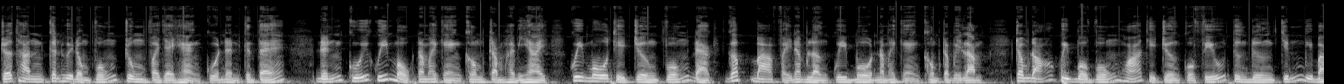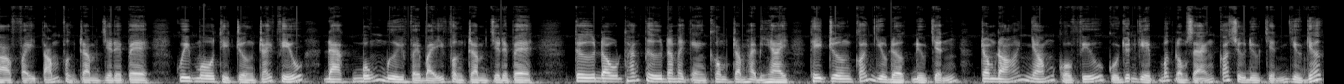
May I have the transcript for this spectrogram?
trở thành kênh huy động vốn trung và dài hạn của nền kinh tế. Đến cuối quý 1 năm 2022, quy mô thị trường vốn đạt gấp 3,5 lần quy mô năm 2015. Trong đó, quy mô vốn hóa thị trường cổ phiếu tương đương 93,8% GDP, quy mô thị trường trái phiếu đạt 40,7% GDP. Từ đầu tháng 4 năm 2022, thị trường có nhiều đợt điều chỉnh, trong đó nhóm cổ phiếu của doanh nghiệp bất động sản có sự điều chỉnh nhiều nhất.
